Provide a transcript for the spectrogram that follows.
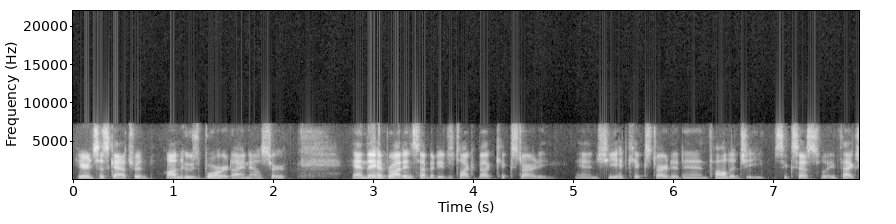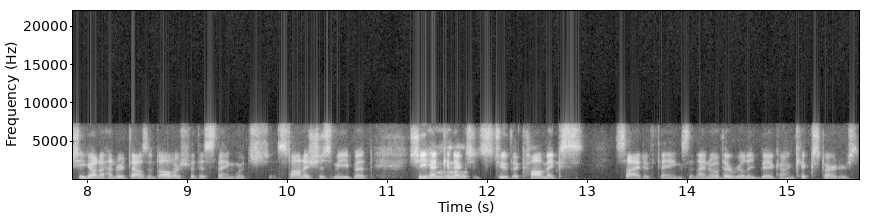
here in Saskatchewan, on whose board I now serve. And they had brought in somebody to talk about kickstarting, and she had kickstarted an anthology successfully. In fact, she got $100,000 for this thing, which astonishes me, but she had Woohoo. connections to the comics side of things, and I know they're really big on Kickstarters.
